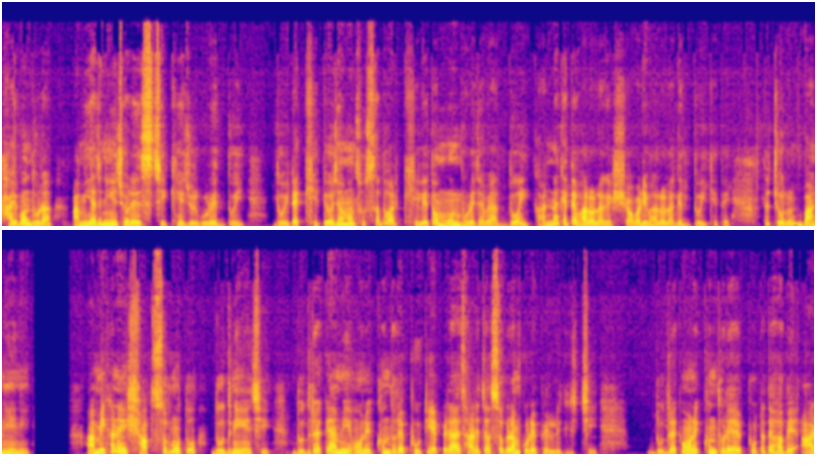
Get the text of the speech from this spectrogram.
হাই বন্ধুরা, আমি আজ নিয়ে চলে এসেছি খেজুর গুড়ের দই। দইটা খেতেও যেমন সুস্বাদু আর খেলে তো মন ভরে যাবে। আর দই কার না খেতে ভালো লাগে? সবারই ভালো লাগে দই খেতে। তো চলুন বানিয়ে নিই। আমি এখানে সাতশোর মতো দুধ নিয়েছি। দুধটাকে আমি অনেকক্ষণ ধরে ফুটিয়ে প্রায় সাড়ে চারশো গ্রাম করে ফেলে দিচ্ছি দুধটাকে অনেকক্ষণ ধরে ফোটাতে হবে আর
